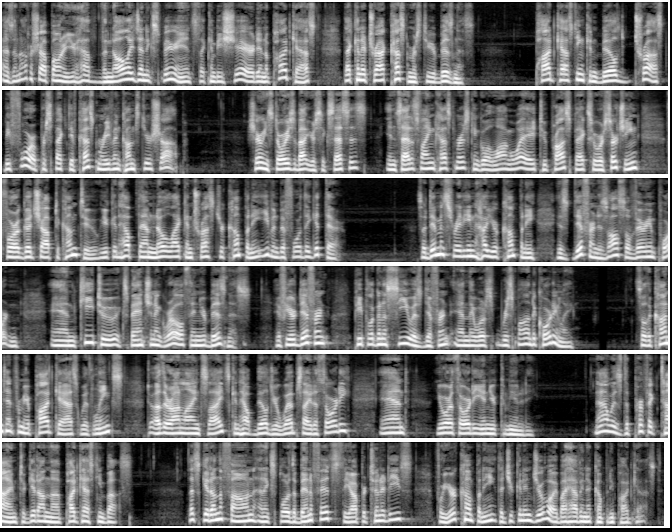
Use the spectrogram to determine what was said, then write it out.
as an auto shop owner, you have the knowledge and experience that can be shared in a podcast that can attract customers to your business. Podcasting can build trust before a prospective customer even comes to your shop. Sharing stories about your successes in satisfying customers can go a long way to prospects who are searching for a good shop to come to. You can help them know, like, and trust your company even before they get there. So, demonstrating how your company is different is also very important and key to expansion and growth in your business. If you're different, people are going to see you as different and they will respond accordingly. So, the content from your podcast with links to other online sites can help build your website authority and your authority in your community. Now is the perfect time to get on the podcasting bus. Let's get on the phone and explore the benefits, the opportunities for your company that you can enjoy by having a company podcast.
